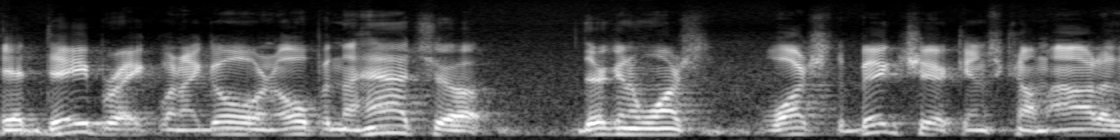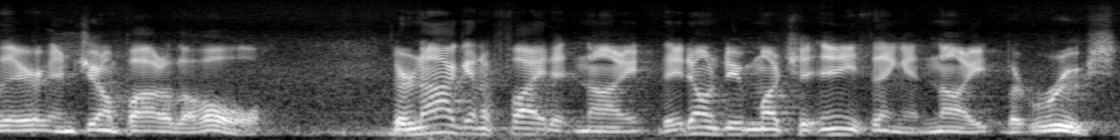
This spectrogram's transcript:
At daybreak, when I go and open the hatch up, they're going to watch, watch the big chickens come out of there and jump out of the hole. They're not going to fight at night. They don't do much of anything at night but roost.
